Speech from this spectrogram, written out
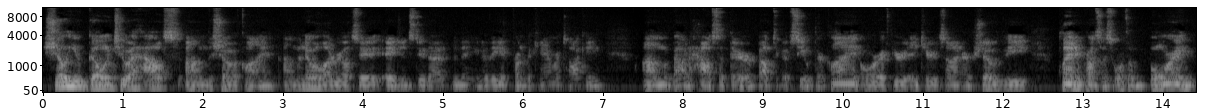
show you going to a house um, to show a client. Um, I know a lot of real estate agents do that. And then, you know, they get in front of the camera talking um, about a house that they're about to go see with their client, or if you're an interior designer, show the planning process or the boring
